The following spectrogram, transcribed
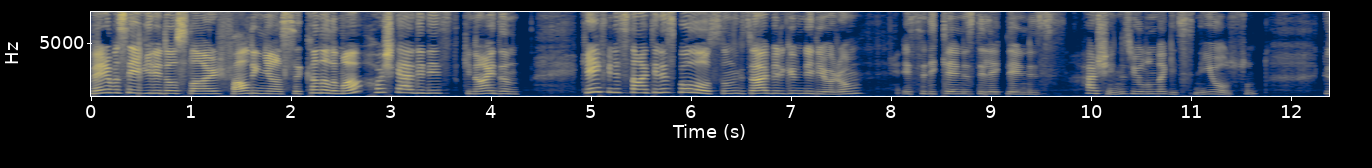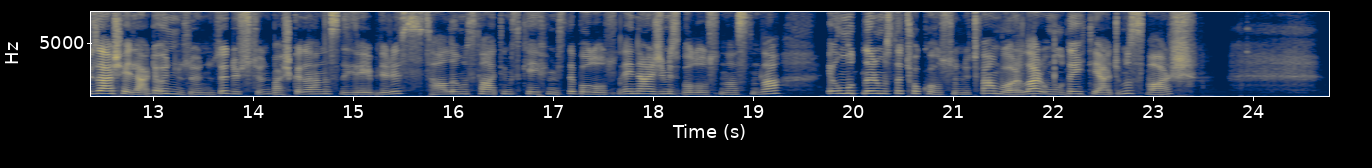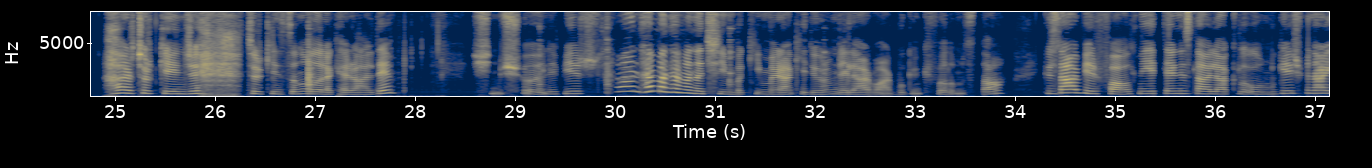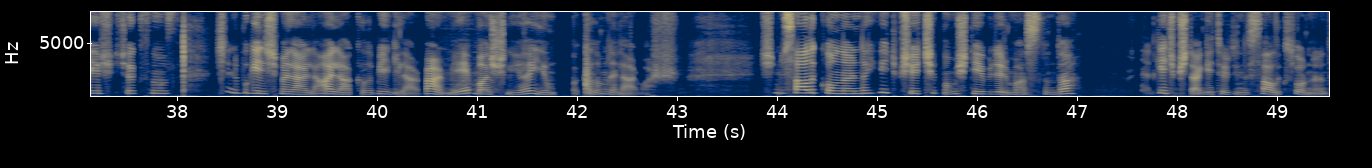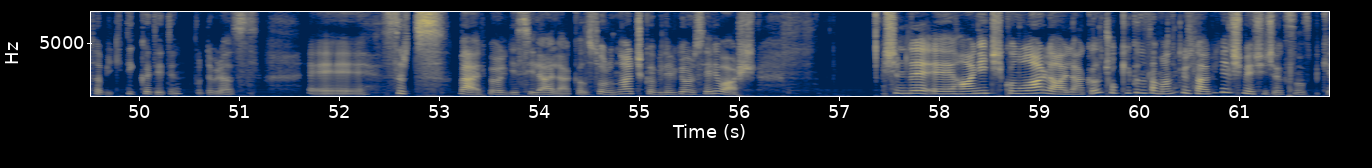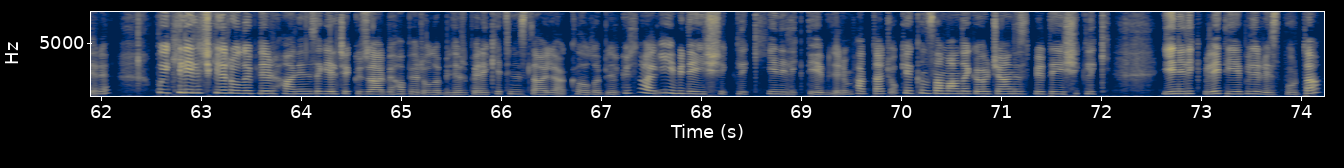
Merhaba sevgili dostlar, Fal Dünyası kanalıma hoş geldiniz. Günaydın. Keyfiniz, saatiniz bol olsun. Güzel bir gün diliyorum. İstedikleriniz, dilekleriniz, her şeyiniz yolunda gitsin, iyi olsun. Güzel şeyler de önünüze önünüze düşsün. Başka daha nasıl dileyebiliriz? Sağlığımız, saatimiz, keyfimiz de bol olsun. Enerjimiz bol olsun aslında. E, umutlarımız da çok olsun lütfen. Bu aralar umuda ihtiyacımız var. Her Türk genci, Türk insanı olarak herhalde. Şimdi şöyle bir hemen hemen hemen açayım bakayım merak ediyorum neler var bugünkü falımızda. Güzel bir fal. Niyetlerinizle alakalı olumlu gelişmeler yaşayacaksınız. Şimdi bu gelişmelerle alakalı bilgiler vermeye başlayayım. Bakalım neler var. Şimdi sağlık konularında hiçbir şey çıkmamış diyebilirim aslında. Geçmişten getirdiğiniz sağlık sorunlarına tabii ki dikkat edin. Burada biraz e, sırt, bel bölgesiyle alakalı sorunlar çıkabilir görseli var. Şimdi e, hane içi konularla alakalı çok yakın zamanda güzel bir gelişme yaşayacaksınız bir kere. Bu ikili ilişkiler olabilir, hanenize gelecek güzel bir haber olabilir, bereketinizle alakalı olabilir. Güzel, iyi bir değişiklik, yenilik diyebilirim. Hatta çok yakın zamanda göreceğiniz bir değişiklik, yenilik bile diyebiliriz burada.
